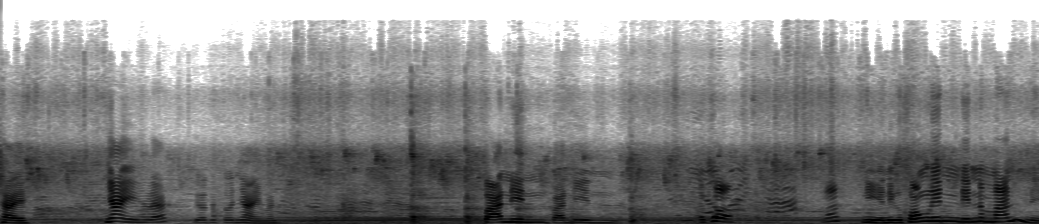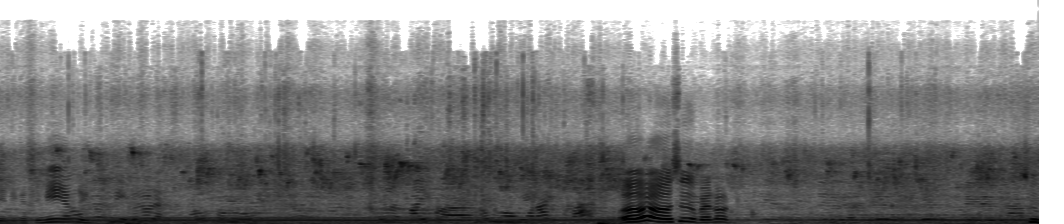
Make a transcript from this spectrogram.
ใช่ใหญ่แล้วเดี๋ยวตัวใหญ่มันปลานินปลานินแล้วก็ นะนี่อันนี้ก็ของลิ้นลิ้นน้ำมันนี่นี่ก็สิมีหยังนี่นี่ก็นั่นแหละเขาเขาโง่เนี่ยไปกว่าเขาโง่ก็ได้ว่าเออซื้อไปรถซื้อ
